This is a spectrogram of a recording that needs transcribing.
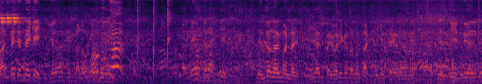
മറ്റേ ചെന്നൈക്കേ. എന്ത് വന്നാലും മണ്ണായിട്ട് ഈ ആദ്യം പരിപാടിയൊക്കെ നമ്മൾ കാട്ടിലേക്ക് തേങ്ങണമെന്ന് എന്ത് ചെയ്തിട്ട് കാര്യമില്ല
